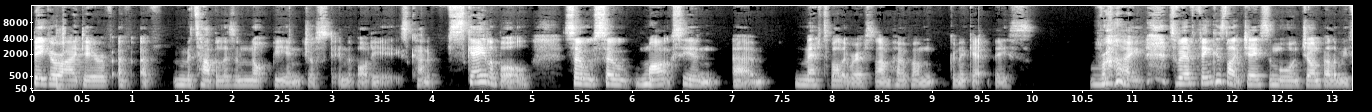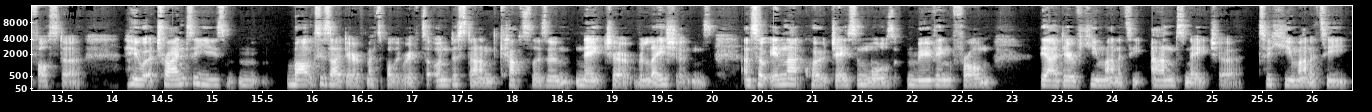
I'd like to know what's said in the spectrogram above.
bigger idea of, of, of, metabolism not being just in the body; it's kind of scalable. So so Marxian um, metabolic rift, and I hope I'm going to get this right. So we have thinkers like Jason Moore and John Bellamy Foster who are trying to use Marx's idea of metabolic rift to understand capitalism, nature, relations. And so in that quote, Jason Moore's moving from the idea of humanity and nature to humanity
